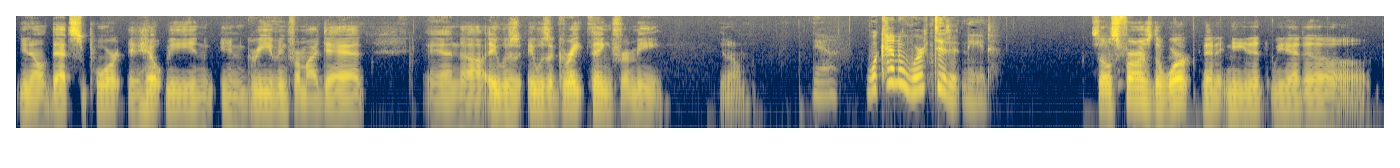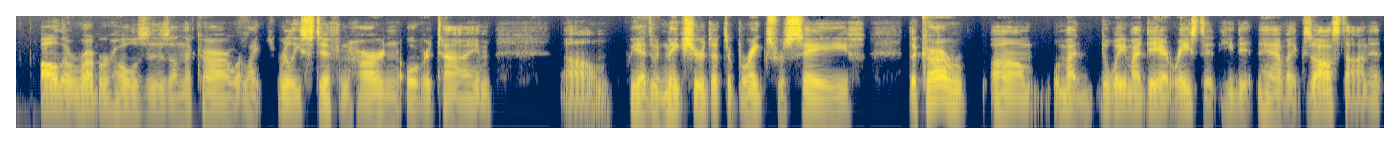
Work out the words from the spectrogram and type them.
you know, that support. It helped me in in grieving for my dad, and uh, it was it was a great thing for me, you know. Yeah. What kind of work did it need? So as far as the work that it needed, we had uh, all the rubber hoses on the car were like really stiff and hardened over time. Um, we had to make sure that the brakes were safe. The car um my the way my dad raced it he didn't have exhaust on it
